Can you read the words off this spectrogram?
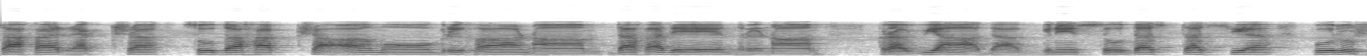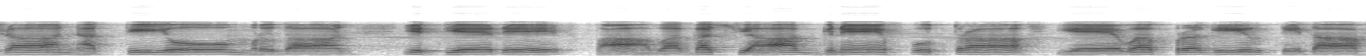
सह रक्षसुतः क्षामो गृहाणां दहदे नृणां। क्रव्यादग्निसुतस्तस्य पुरुषानत्तियो मृदान्। इत्येते पावकस्याग्नेः पुत्रा एव प्रकीर्तिताः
